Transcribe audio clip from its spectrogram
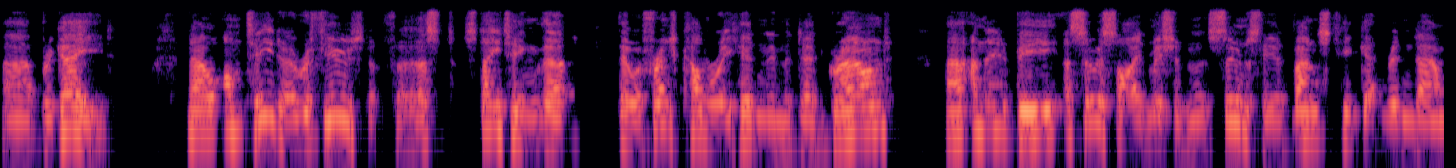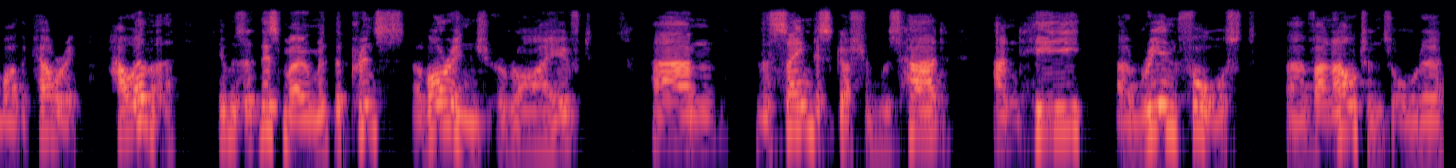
uh, brigade. Now, Ompteda refused at first, stating that there were French cavalry hidden in the dead ground uh, and it'd be a suicide mission. And as soon as he advanced, he'd get ridden down by the cavalry. However, it was at this moment the Prince of Orange arrived. Um, the same discussion was had, and he uh, reinforced uh, Van Alten's order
